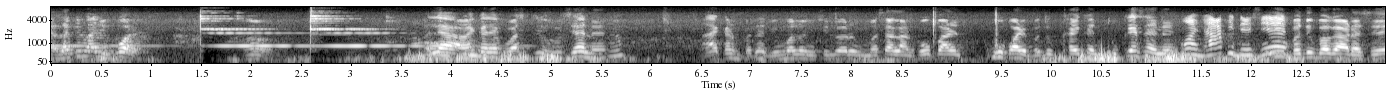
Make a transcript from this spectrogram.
ચલો સાચી લ્યા બાબુ, બાબુ. ચલો પછી જા લે બરાબર એકદમ વગાડ હું પહેલા તું લે લગન બાજુ પર હા. અલ્યા આ એક વસ્તુ છે ને? બધા વિમલો ને સિલ્વર મસાલા ને પાડે બહુ બધું ખાઈ ખાઈને થૂકે છે ને નાખી દેશે એ બધું બગાડે છે.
